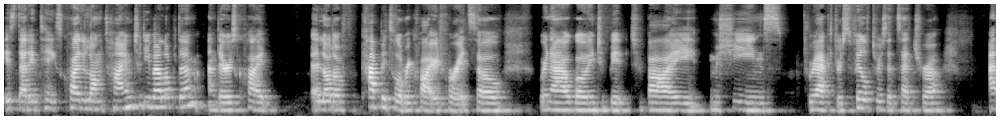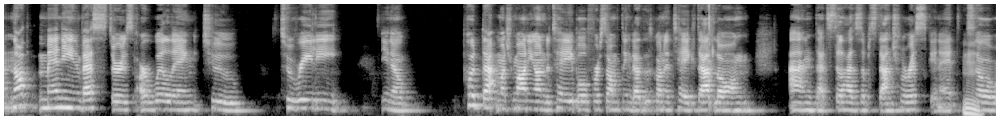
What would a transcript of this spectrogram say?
is that it takes quite a long time to develop them and there's quite a lot of capital required for it so we're now going to be to buy machines reactors filters etc and not many investors are willing to to really you know put that much money on the table for something that is going to take that long and that still has substantial risk in it. Mm. So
